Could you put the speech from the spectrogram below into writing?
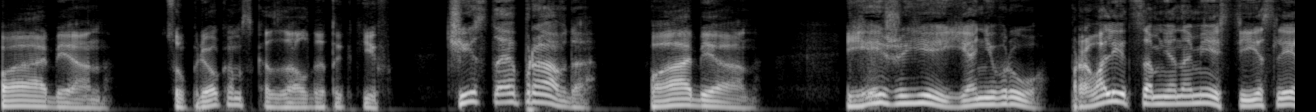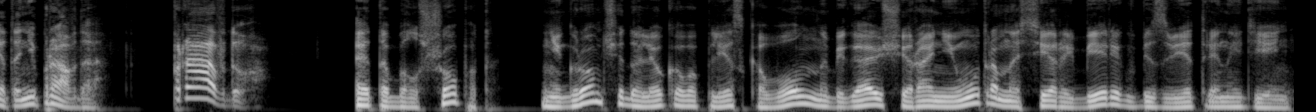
Фабиан, — с упреком сказал детектив. «Чистая правда. Фабиан. Ей же ей, я не вру. Провалиться мне на месте, если это неправда». «Правду». Это был шепот, не громче далекого плеска волн, набегающий ранним утром на серый берег в безветренный день.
